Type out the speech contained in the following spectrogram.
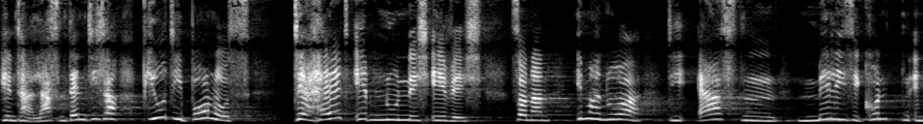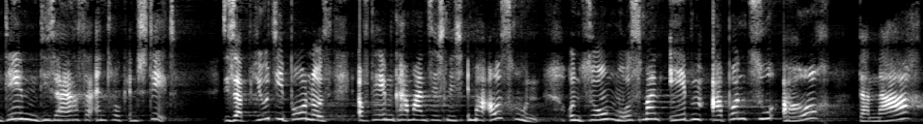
hinterlassen. Denn dieser Beauty-Bonus, der hält eben nun nicht ewig, sondern immer nur die ersten Millisekunden, in denen dieser erste Eindruck entsteht. Dieser Beauty-Bonus, auf dem kann man sich nicht immer ausruhen. Und so muss man eben ab und zu auch danach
